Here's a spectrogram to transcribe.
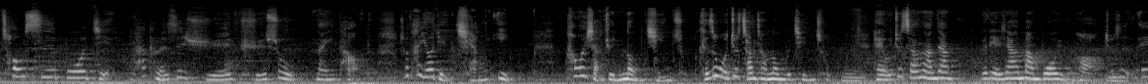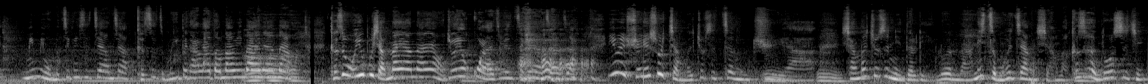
抽丝剥茧，他可能是学学术那一套的，所以他有点强硬。他会想去弄清楚，可是我就常常弄不清楚。嗯，嘿，我就常常这样，有点像慢波语哈，就是哎，明明我们这边是这样这样，可是怎么又被他拉到那边那样那样？可是我又不想那样那样，我就又过来这边这边这样这样。因为学术讲的就是证据呀，想的就是你的理论呐，你怎么会这样想嘛？可是很多事情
